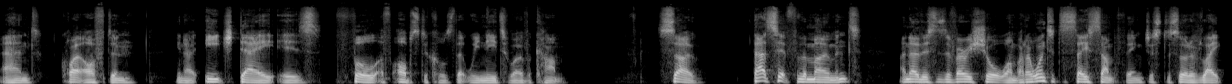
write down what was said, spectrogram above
And quite often, you know, each day is full of obstacles that we need to overcome. So that's it for the moment. I know this is a very short one, but I wanted to say something just to sort of like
